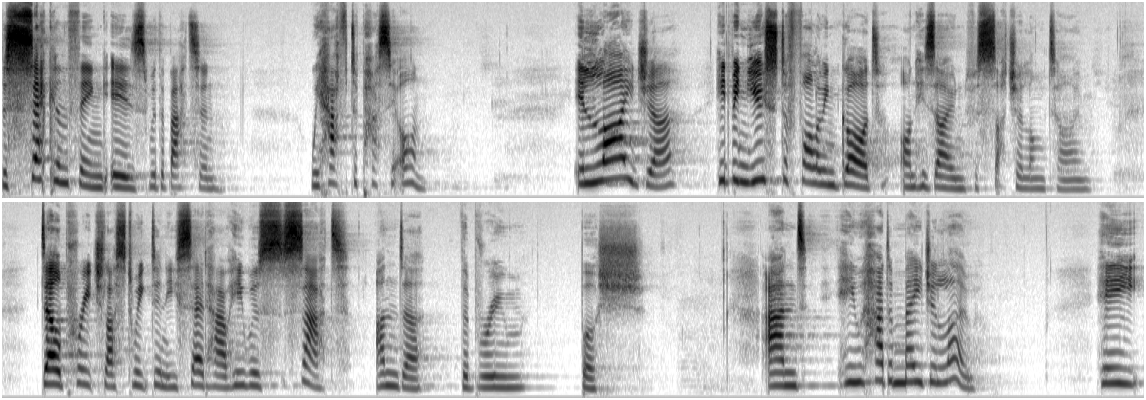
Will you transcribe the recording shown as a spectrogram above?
The second thing is with the baton, we have to pass it on. Elijah, he'd been used to following God on his own for such a long time. Dell preached last week, didn't he? He said how he was sat under the broom bush. And he had a major low. He,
